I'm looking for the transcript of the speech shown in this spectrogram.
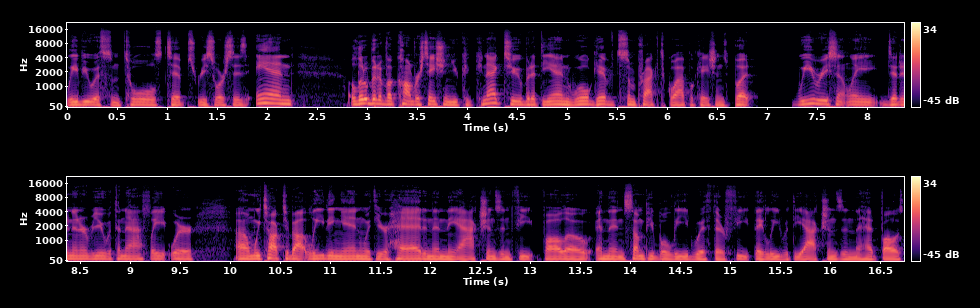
leave you with some tools, tips, resources, and a little bit of a conversation you can connect to. But at the end, we'll give some practical applications. But we recently did an interview with an athlete where um, we talked about leading in with your head and then the actions and feet follow. And then some people lead with their feet, they lead with the actions and the head follows.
